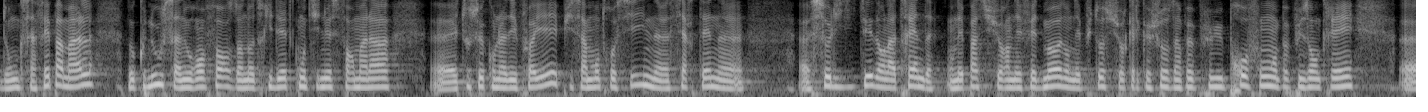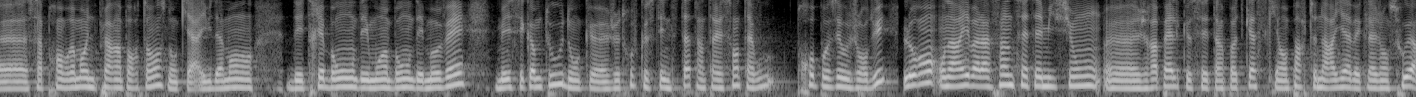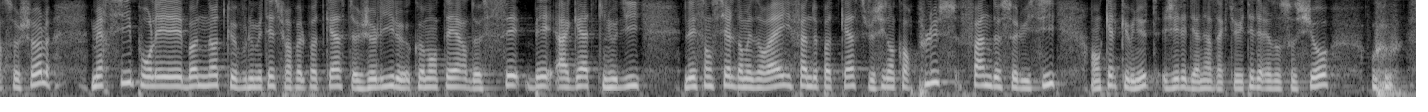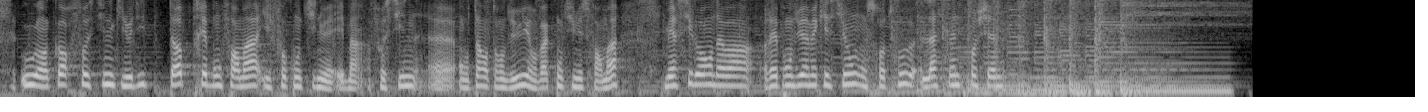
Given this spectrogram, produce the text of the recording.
donc ça fait pas mal. Donc nous, ça nous renforce dans notre idée de continuer ce format-là et tous ceux qu'on a déployés. Et puis ça montre aussi une certaine euh, solidité dans la trend. On n'est pas sur un effet de mode, on est plutôt sur quelque chose d'un peu plus profond, un peu plus ancré. Euh, ça prend vraiment une pleure importance. Donc il y a évidemment des très bons, des moins bons, des mauvais, mais c'est comme tout. Donc euh, je trouve que c'était une stat intéressante à vous proposer aujourd'hui. Laurent, on arrive à la fin de cette émission. je rappelle que c'est un podcast qui est en partenariat avec l'agence We Social. Merci pour les bonnes notes que vous nous mettez sur Apple Podcast. Je lis le commentaire de CB Agathe qui nous dit L'essentiel dans mes oreilles, fan de podcast, je suis encore plus fan de celui-ci. En quelques minutes, j'ai les dernières actualités des réseaux sociaux. Ou, encore Faustine qui nous dit top, très bon format, il faut continuer. Eh ben Faustine, euh, on t'a entendu et on va continuer ce format. Merci Laurent d'avoir répondu à mes questions. On se retrouve la semaine prochaine.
